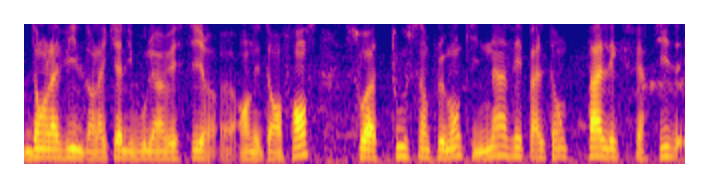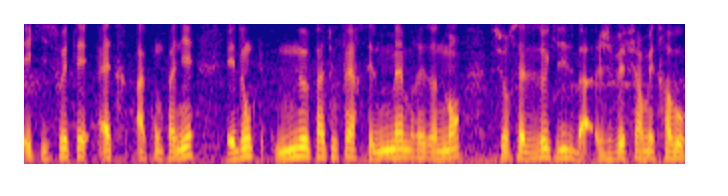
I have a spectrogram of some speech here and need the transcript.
dans la ville dans laquelle ils voulaient investir euh, en étant en France, soit tout simplement qui n'avaient pas le temps, pas l'expertise et qui souhaitaient être accompagnés et donc ne pas tout faire. C'est le même raisonnement sur celles et ceux qui disent bah, je vais faire mes travaux.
